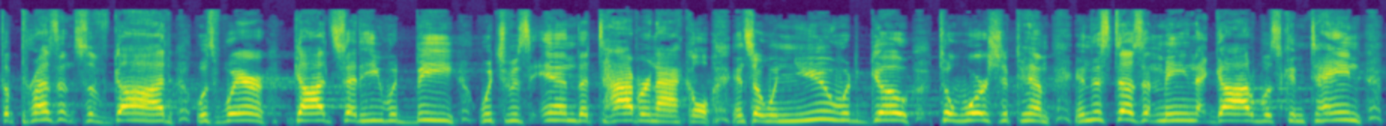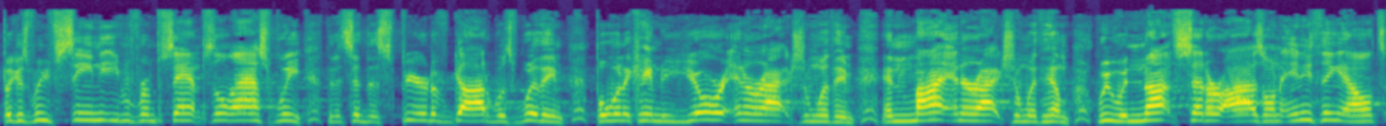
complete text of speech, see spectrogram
The presence of God was where God said he would be, which was in the tabernacle. And so when you would go to worship him, and this doesn't mean that God was contained because we've seen even from Samson last week that it said the Spirit of God was with him. But when it came to your interaction with him, in my interaction with him, we would not set our eyes on anything else,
